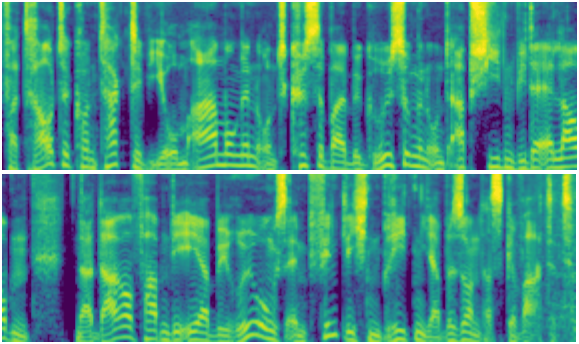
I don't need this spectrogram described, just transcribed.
vertraute Kontakte wie Umarmungen und Küsse bei Begrüßungen und Abschieden wieder erlauben. Na, darauf haben die eher berührungsempfindlichen Briten ja besonders gewartet.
